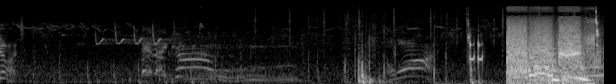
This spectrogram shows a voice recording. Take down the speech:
Kill it. Here they come! Go on! Damn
